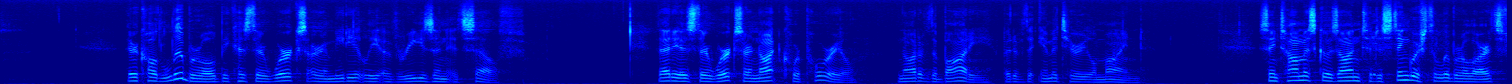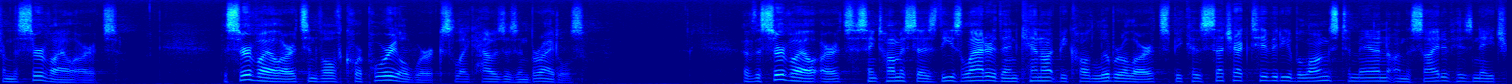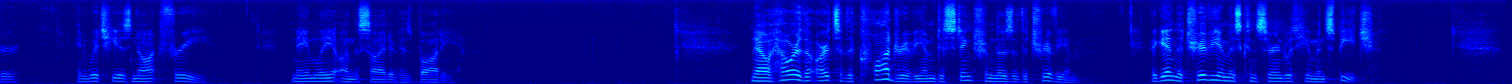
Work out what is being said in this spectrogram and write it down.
They're called liberal because their works are immediately of reason itself. That is, their works are not corporeal, not of the body, but of the immaterial mind. St. Thomas goes on to distinguish the liberal arts from the servile arts. The servile arts involve corporeal works like houses and bridles. Of the servile arts, St. Thomas says these latter then cannot be called liberal arts because such activity belongs to man on the side of his nature in which he is not free, namely on the side of his body. Now, how are the arts of the quadrivium distinct from those of the trivium? Again, the trivium is concerned with human speech.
